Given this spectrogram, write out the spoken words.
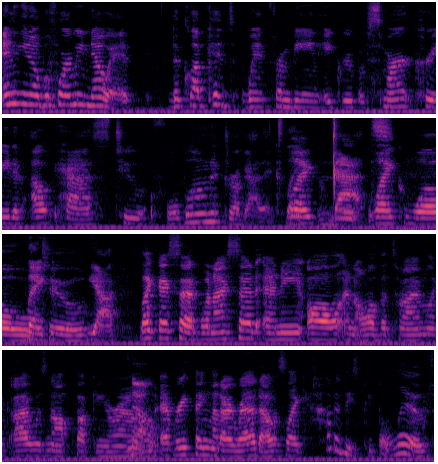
And you know, before we know it, the club kids went from being a group of smart, creative outcasts to full blown drug addicts. Like, Like that. Like whoa Like, too. yeah. Like I said, when I said any, all, and all the time, like I was not fucking around. No. Everything that I read, I was like, how do these people live?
